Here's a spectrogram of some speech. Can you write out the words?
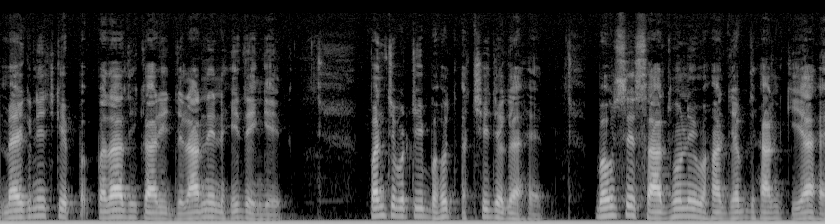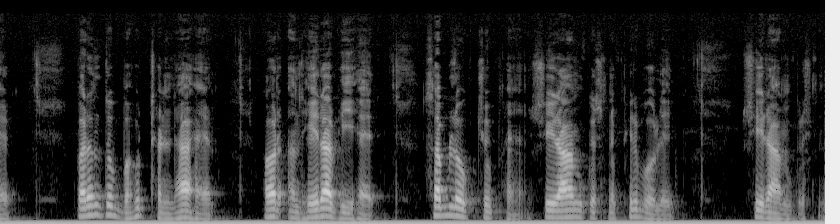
मैगनीज के पदाधिकारी जलाने नहीं देंगे। पंचवटी बहुत अच्छी जगह है। बहुत से साधुओं ने वहाँ जब ध्यान किया है, परंतु बहुत ठंडा है और अंधेरा भी है। सब लोग चुप हैं। श्री राम कृष्ण फिर बोले श्री राम कृष्ण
